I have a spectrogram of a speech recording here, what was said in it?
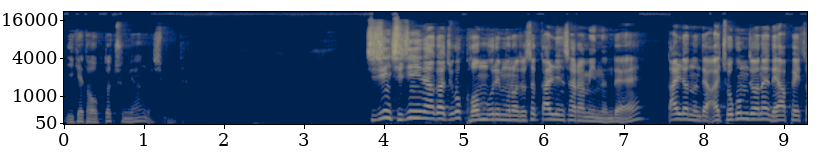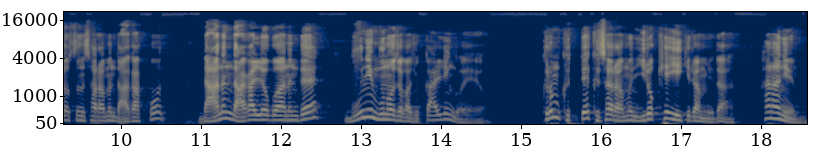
이게 더욱더 중요한 것입니다. 지진 지진이 나가지고 건물이 무너져서 깔린 사람이 있는데 깔렸는데 아 조금 전에 내 앞에 있었던 사람은 나갔고 나는 나가려고 하는데 문이 무너져가지고 깔린 거예요. 그럼 그때 그 사람은 이렇게 얘기를 합니다. 하나님,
